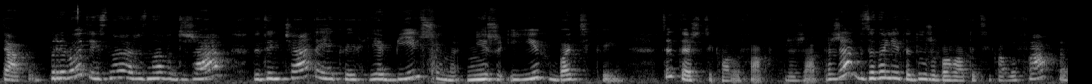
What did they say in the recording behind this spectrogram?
Так, в природі існує різновид жаб, дитинчата яких є більшими, ніж їх батьки. Це теж цікавий факт про жаб. Про жаб взагалі це дуже багато цікавих фактів.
